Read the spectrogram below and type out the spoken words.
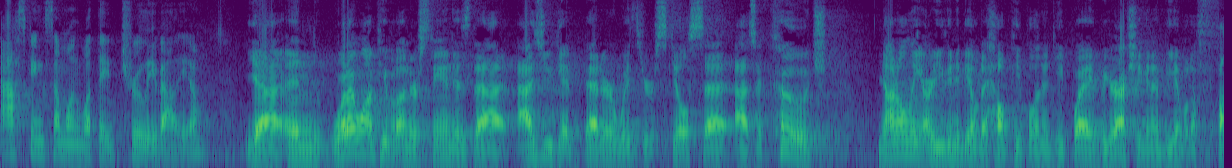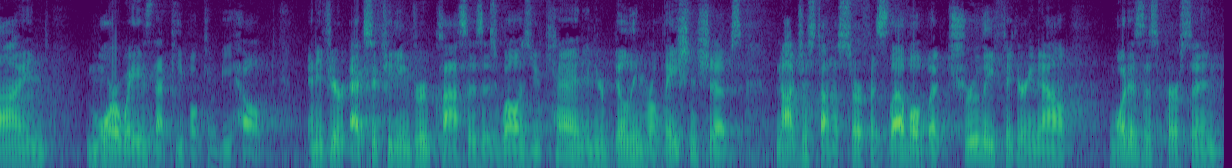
asking someone what they truly value? Yeah, and what I want people to understand is that as you get better with your skill set as a coach, not only are you going to be able to help people in a deep way, but you're actually going to be able to find more ways that people can be helped. And if you're executing group classes as well as you can and you're building relationships, not just on a surface level, but truly figuring out what is this person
